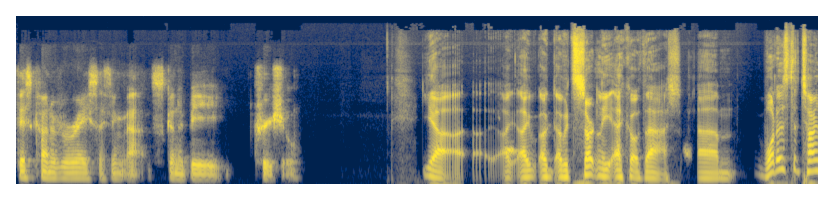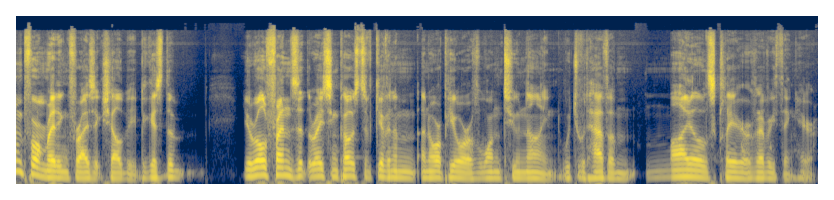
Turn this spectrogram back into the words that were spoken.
this kind of a race, I think that's going to be crucial. Yeah, I, I, I would certainly echo that. Um, what is the Timeform rating for Isaac Shelby? Because the your old friends at the Racing Post have given him an RPR of one two nine, which would have him miles clear of everything here.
